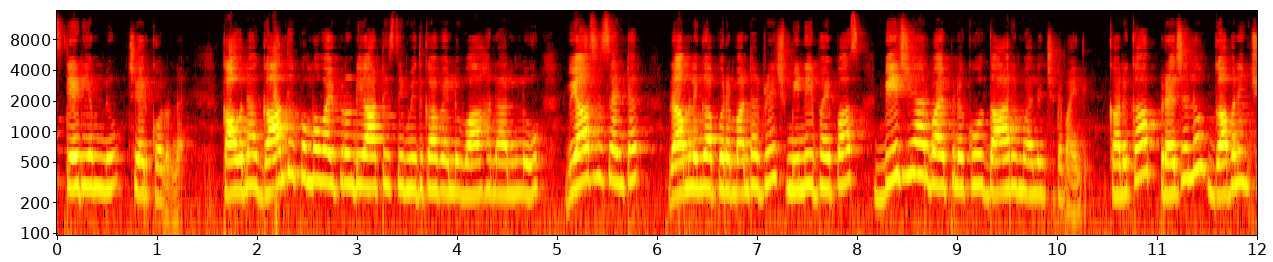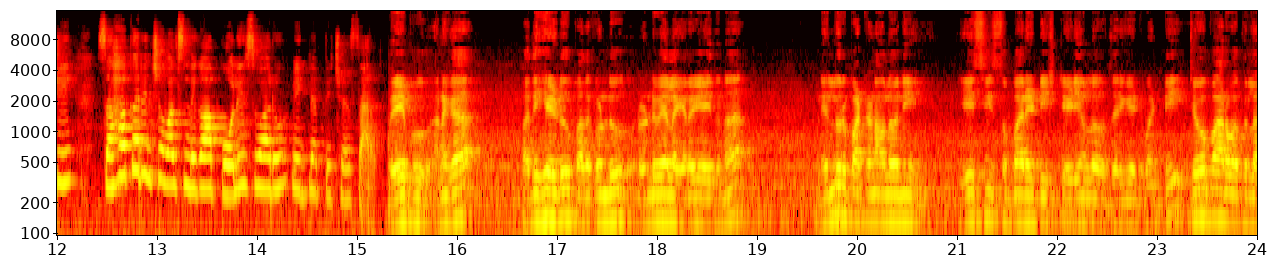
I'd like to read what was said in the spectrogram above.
స్టేడియంను చేరుకోనున్నాయి. కావున గాంధీ బొమ్మ వైపు నుండి ఆర్టీసీ మీదుగా వెళ్ళు వాహనాలను Vyasa centre Ramalingapuram under bridge mini bypass BGR వైపునకు దారి మళ్ళించడమైంది. కనుక ప్రజలు గమనించి సహకరించవలసిందిగా పోలీసు వారు విజ్ఞప్తి చేశారు. రేపు అనగా పదిహేడు పదకొండు రెండు వేల ఇరవై ఐదున నెల్లూరు పట్టణంలోని ఏసీ సుబ్బారెడ్డి స్టేడియంలో జరిగేటువంటి శివపార్వతుల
